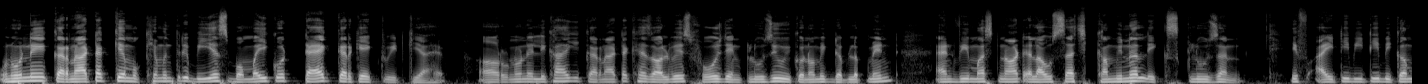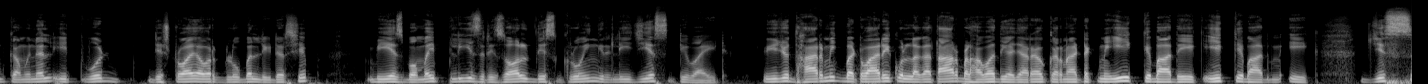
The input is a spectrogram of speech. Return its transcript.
उन्होंने कर्नाटक के मुख्यमंत्री बी एस बोम्मई को टैग करके एक ट्वीट किया है। और उन्होंने लिखा है कि Karnataka has always forced inclusive economic development and we must not allow such communal exclusion if I T B T become communal it would destroy our global leadership B S Bommai please resolve this growing religious divide ये जो धार्मिक बंटवारे को लगातार बढ़ावा दिया जा रहा है कर्नाटक में एक के बाद एक एक के बाद में एक, जिस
